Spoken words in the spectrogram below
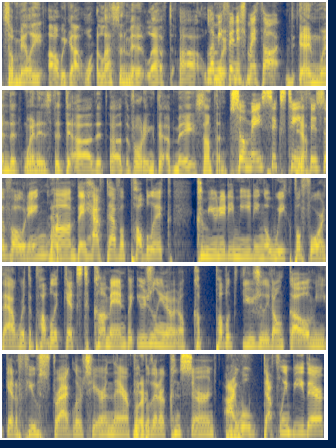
So, Millie, uh, we got w- less than a minute left. Uh, Let me finish my thought. And when the when is the uh, the uh, the voting? uh, May something. So May 16th Yeah. is the voting. Right. Um, they have to have a public community meeting a week before that where the public gets to come in. But usually, you know, you know, cu- public usually don't go. I mean, you get a few stragglers here and there, people Right. that are concerned. I mm-hmm. will definitely be there.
